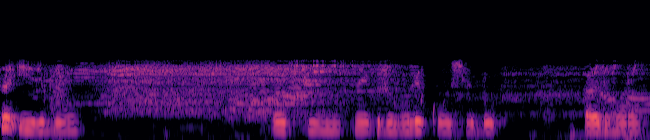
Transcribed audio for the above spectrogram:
Це ізі було. Ось він Снейк Жигулі колись любив Едгара.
